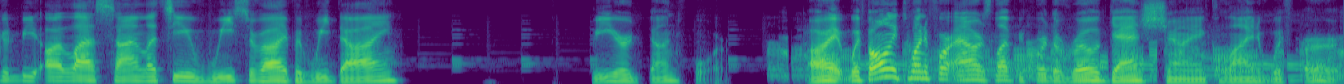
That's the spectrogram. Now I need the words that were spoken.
gonna be our last time. Let's see if we survive. If we die, we are done for. All right, with only 24 hours left before the rogue gas giant collided with Earth,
